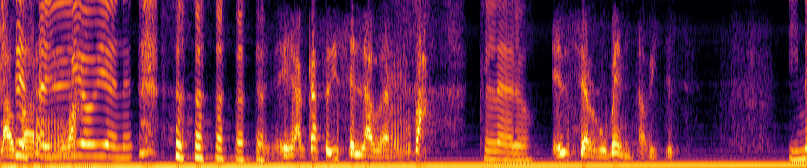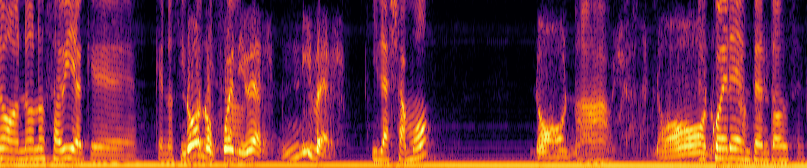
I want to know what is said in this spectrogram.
La verdad. salió bien, ¿eh? ¿eh? Acá se dice la verdad. Claro. Él se argumenta, ¿viste? Y no, no, no sabía que, que nos No, no fue ni ver, ni ver. ¿Y la llamó? No, no. Ah, no, es coherente entonces.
